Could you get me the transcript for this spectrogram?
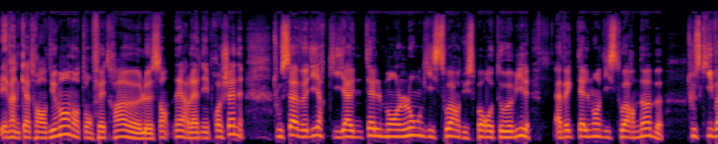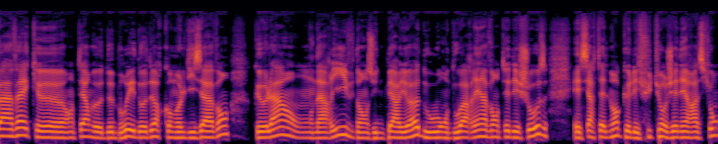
les 24 heures du Mans, dont on fêtera euh, le centenaire l'année prochaine. Tout ça veut dire qu'il y a une tellement longue histoire du sport automobile avec tellement d'histoires nobles tout ce qui va avec euh, en termes de bruit et d'odeur, comme on le disait avant, que là, on arrive dans une période où on doit réinventer des choses et certainement que les futures générations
